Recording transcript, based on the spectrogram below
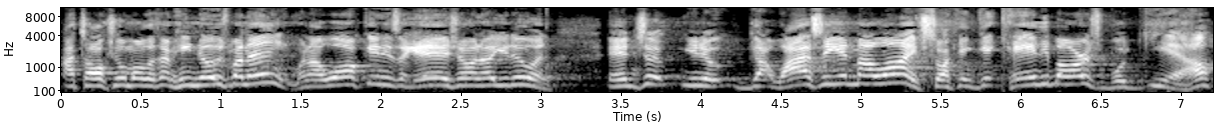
I talk to him all the time. He knows my name. When I walk in, he's like, hey, Sean, how you doing? And so, you know, God, why is he in my life? So I can get candy bars? Well, yeah.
